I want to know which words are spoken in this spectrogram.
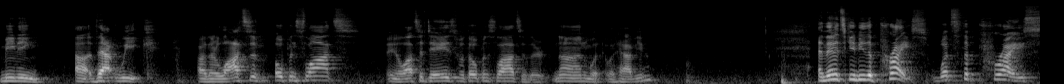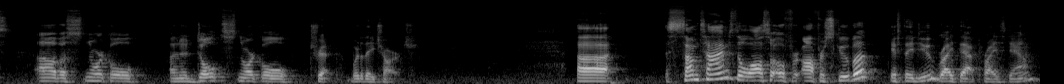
meaning uh, that week. Are there lots of open slots? You know, lots of days with open slots. Are there none? What, what have you? And then it's going to be the price. What's the price of a snorkel, an adult snorkel trip? What do they charge? Uh, sometimes they'll also offer, offer scuba. If they do, write that price down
